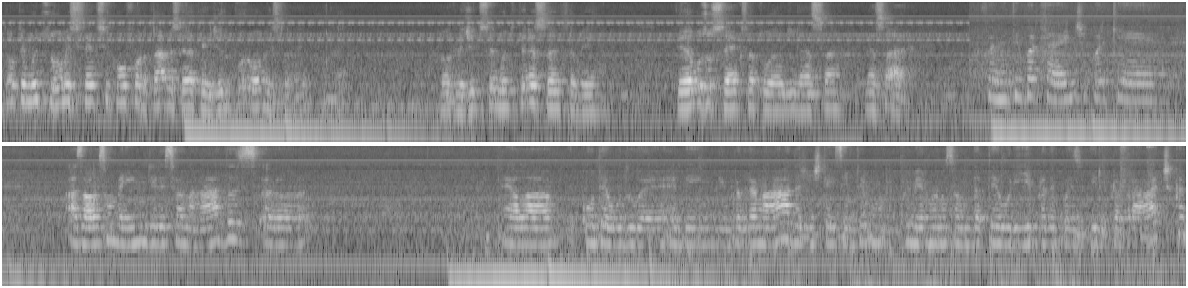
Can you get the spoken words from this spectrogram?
Então tem muitos homens que sentem-se confortáveis ser atendidos por homens também. Né? Então acredito ser muito interessante também ter ambos os sexos atuando nessa, nessa área. Foi muito importante porque as aulas são bem direcionadas, uh, ela, o conteúdo é, é bem, bem, programado, a gente tem sempre primeiro uma noção da teoria para depois vir para a prática.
